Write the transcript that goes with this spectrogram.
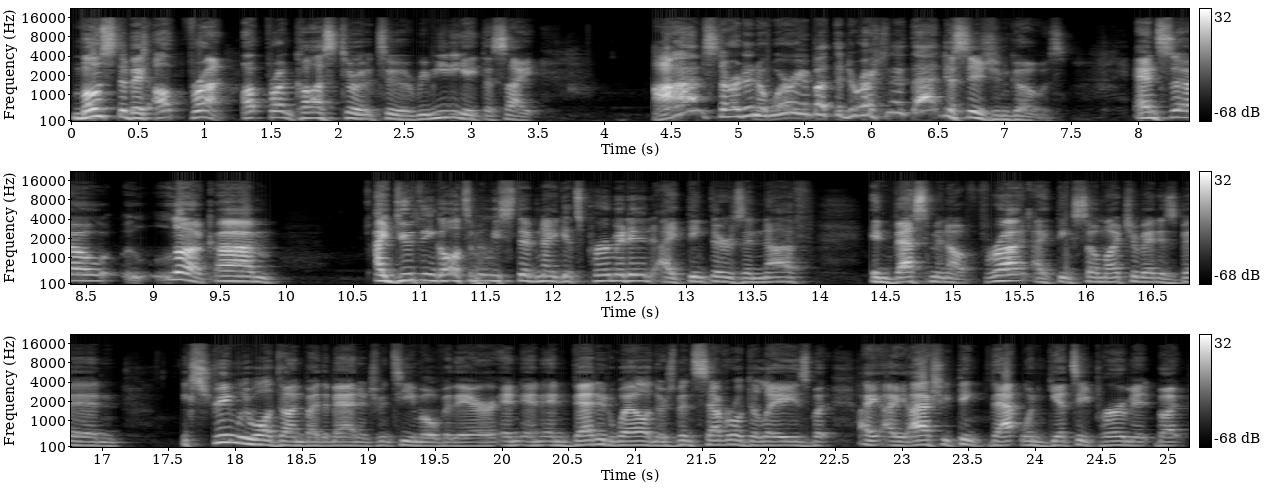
most of it up front, upfront cost to, to remediate the site. I'm starting to worry about the direction that that decision goes. And so, look, um, I do think ultimately Stibnite gets permitted. I think there's enough investment up front. I think so much of it has been extremely well done by the management team over there and, and, and vetted well. And there's been several delays, but I, I actually think that one gets a permit. But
